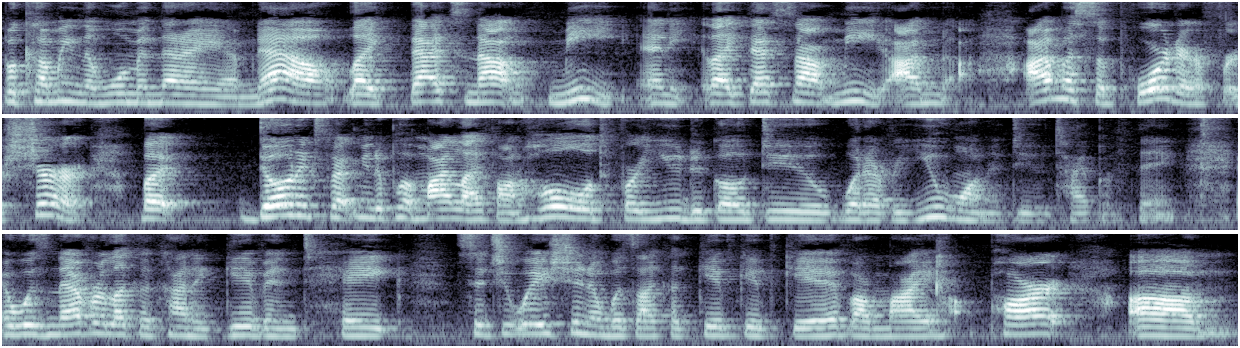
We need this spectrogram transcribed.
becoming the woman that I am now like that's not me and like that's not me I'm I'm a supporter for sure but don't expect me to put my life on hold for you to go do whatever you want to do type of thing. It was never like a kind of give and take situation. It was like a give, give, give on my part. Um,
